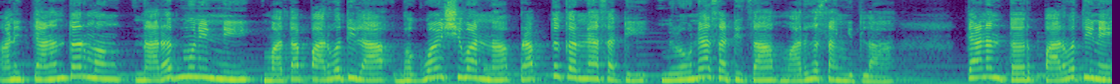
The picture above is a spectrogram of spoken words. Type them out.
आणि त्यानंतर मग नारद मुनींनी माता पार्वतीला भगवान शिवांना प्राप्त करण्यासाठी मिळवण्यासाठीचा मार्ग सांगितला. त्यानंतर पार्वतीने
